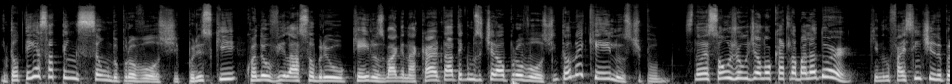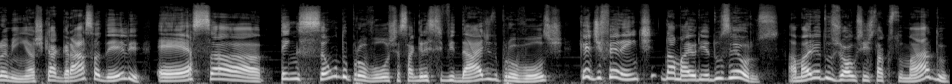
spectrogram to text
Então tem essa tensão do Provost. Por isso que quando eu vi lá sobre o Keilos Magna Carta, ah, tem como você tirar o Provost. Então não é Keilos, tipo, senão é só um jogo de alocar trabalhador, que não faz sentido para mim. Acho que a graça dele é essa tensão do Provost, essa agressividade do Provost, que é diferente da maioria dos euros. A maioria dos jogos que a gente tá acostumado,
